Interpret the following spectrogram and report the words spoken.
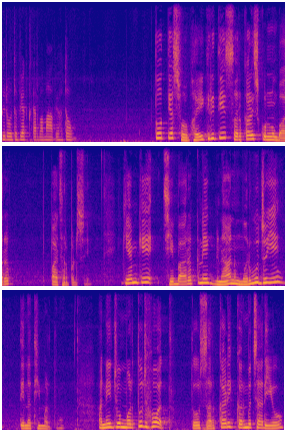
વિરોધ વ્યક્ત કરવામાં આવ્યો હતો. તો ત્યાં સ્વાભાવિક રીતે સરકારી સ્કૂલનું બાળક પાછળ પડશે. કેમ કે જે બાળકને જ્ઞાન મળવું જોઈએ તે નથી મળતું. અને જો મળતું જ હોત તો સરકારી કર્મચારીઓ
